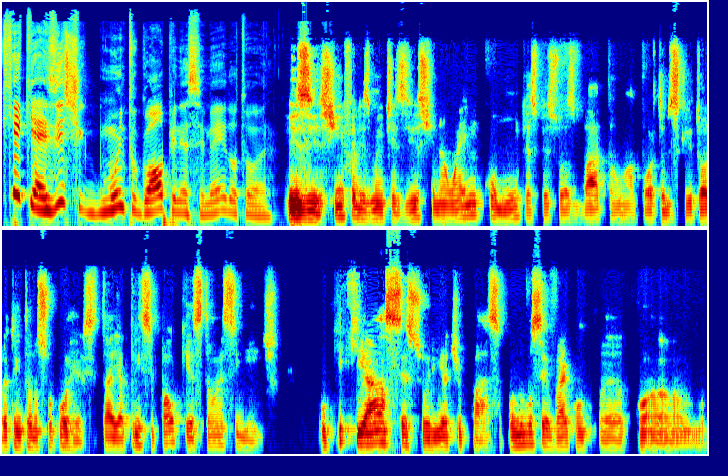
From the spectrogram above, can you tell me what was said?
O que, que, é? Existe muito golpe nesse meio, doutor? Existe, infelizmente existe. Não é incomum que as pessoas batam na porta do escritório tentando socorrer-se, tá? E a principal questão é a seguinte: o que, que a assessoria te passa? Quando você vai uh,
